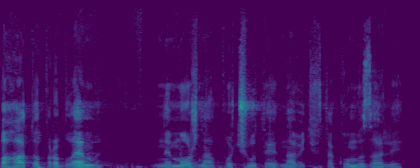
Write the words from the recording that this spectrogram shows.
багато проблем не можна почути навіть в такому залі.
